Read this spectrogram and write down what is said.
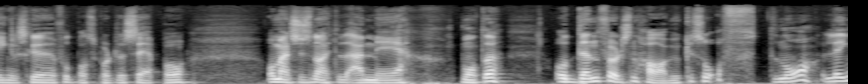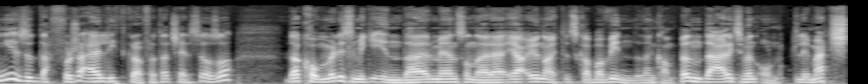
engelske fotballsportere ser på, og Manchester United er med, på en måte. Og den følelsen har vi jo ikke så ofte nå lenger, så derfor så er jeg litt glad for at det er Chelsea også. Da kommer vi liksom ikke inn der med en sånn derre Ja, United skal bare vinne den kampen. Det er liksom en ordentlig match.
